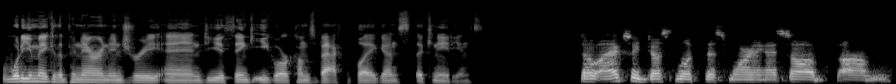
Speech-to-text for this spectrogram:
what do you make of the Panarin injury, and do you think Igor comes back to play against the Canadiens? So I actually just looked this morning. I saw um,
